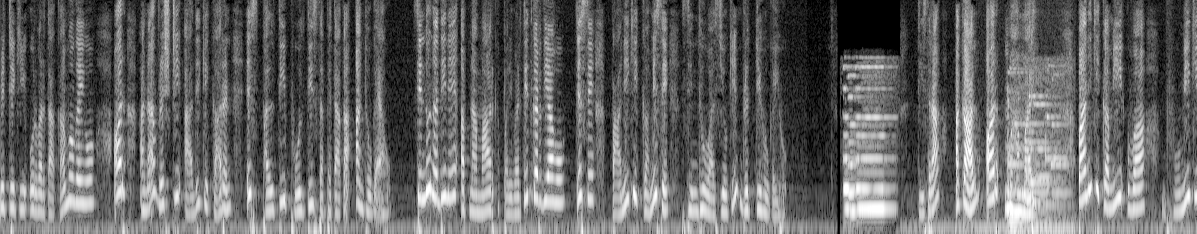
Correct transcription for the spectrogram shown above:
मिट्टी की उर्वरता कम हो गई हो और अनावृष्टि आदि के कारण इस फलती फूलती सभ्यता का अंत हो गया हो। सिंधु नदी ने अपना मार्ग परिवर्तित कर दिया हो, जिससे पानी की कमी से सिंधु वासियों की मृत्यु हो गई हो। तीसरा, अकाल और महामारी। पानी की कमी व भूमि की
